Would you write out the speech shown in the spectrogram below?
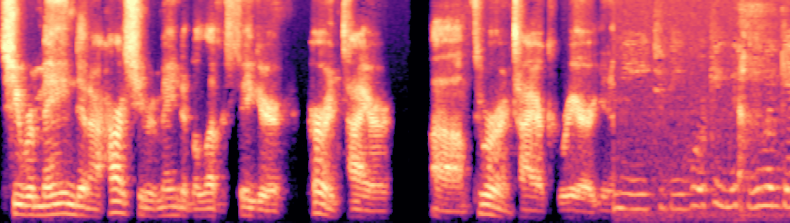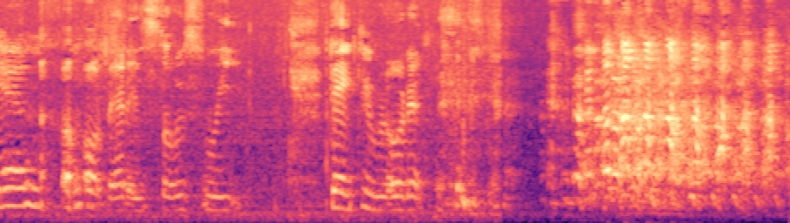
she remained in our hearts, she remained a beloved figure her entire um, through her entire career. You know, me to be working with you again. Oh, that is so sweet. Thank you, Rhoda.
